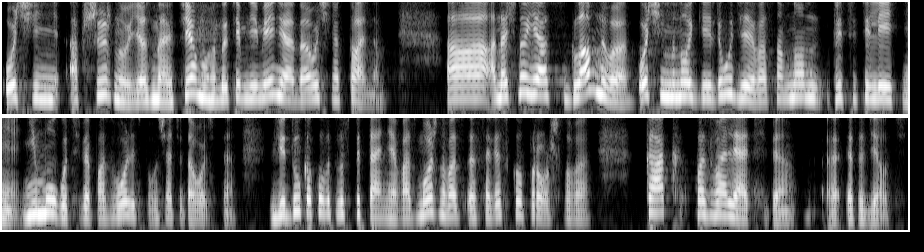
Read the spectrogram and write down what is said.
очень обширную, я знаю, тему, но тем не менее она очень актуальна. А, начну я с главного. Очень многие люди, в основном 30-летние, не могут себе позволить получать удовольствие. Ввиду какого-то воспитания, возможно, э, советского прошлого. Как позволять себе э, это делать?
